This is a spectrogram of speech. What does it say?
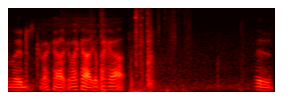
looted. Get back out, get back out, get back out. Looted.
